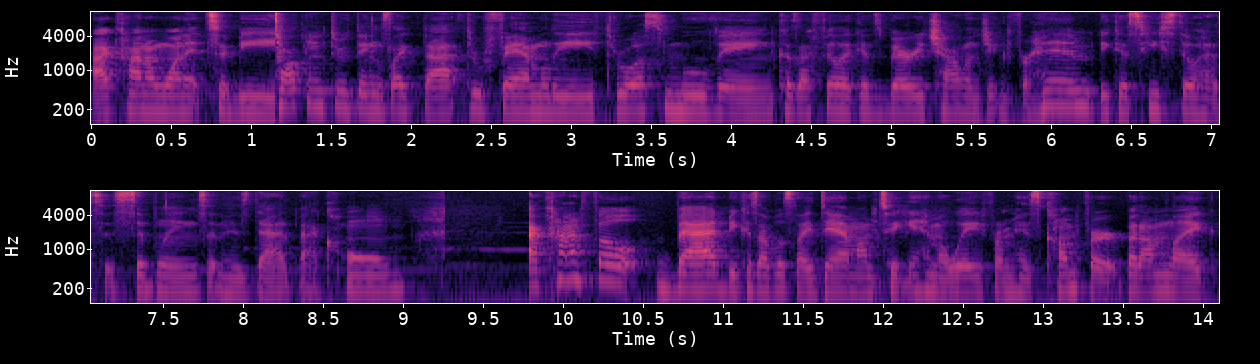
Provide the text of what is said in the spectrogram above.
I kind of want it to be talking through things like that, through family, through us moving, because I feel like it's very challenging for him because he still has his siblings and his dad back home. I kind of felt bad because I was like, damn, I'm taking him away from his comfort. But I'm like,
